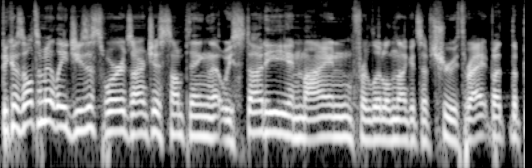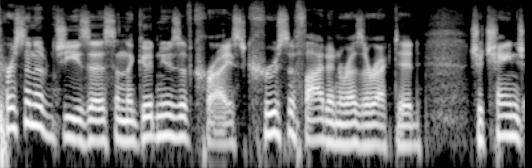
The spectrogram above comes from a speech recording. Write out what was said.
Because ultimately, Jesus' words aren't just something that we study and mine for little nuggets of truth, right? But the person of Jesus and the good news of Christ, crucified and resurrected, should change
